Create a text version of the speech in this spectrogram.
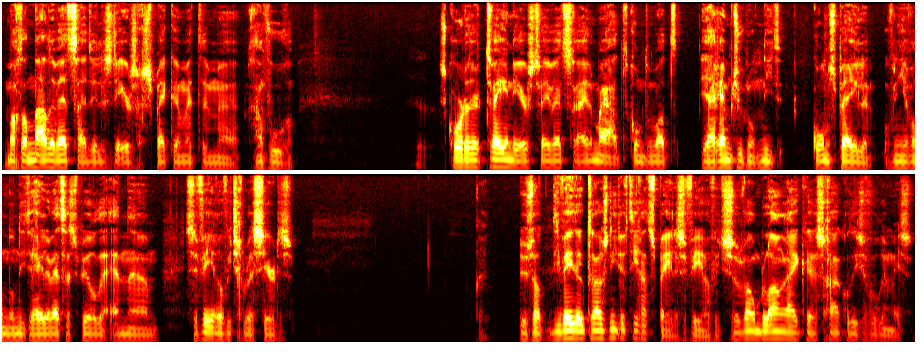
mag dan na de wedstrijd willen ze de eerste gesprekken met hem eh, gaan voeren. Scoorde er twee in de eerste twee wedstrijden. Maar ja, dat komt omdat ja, Remtjuk nog niet kon spelen. Of in ieder geval nog niet de hele wedstrijd speelde. En ehm Severovic geblesseerd is. Dus dat, die weet ook trouwens niet of hij gaat spelen, Severovic. Dus dat is wel een belangrijke schakel die ze voor hem missen.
